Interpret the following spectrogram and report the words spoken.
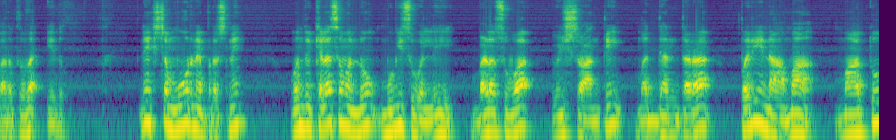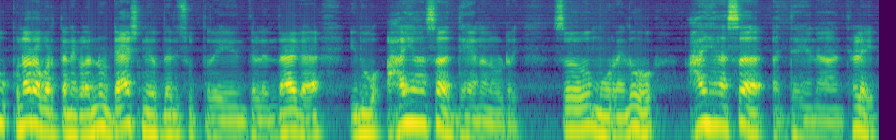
ಬರ್ತದೆ ಇದು. ನೆಕ್ಸ್ಟ್ ಮೂರನೇ ಪ್ರಶ್ನೆ, ಒಂದು ಕೆಲಸವನ್ನು ಮುಗಿಸುವಲ್ಲಿ ಬಳಸುವ ವಿಶ್ರಾಂತಿ, ಮಧ್ಯಂತರ ಪರಿಣಾಮ, ಮಾತು ಪುನರಾವರ್ತನೆಗಳನ್ನು ಡ್ಯಾಶ್ ನಿರ್ಧರಿಸುತ್ತದೆ ಅಂತೇಳಿದಾಗ ಇದು ಆಯಾಸ ಅಧ್ಯಯನ ನೋಡ್ರಿ. ಸೊ ಮೂರನೇದು ಆಯಾಸ ಅಧ್ಯಯನ ಅಂಥೇಳಿ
